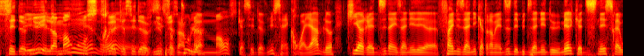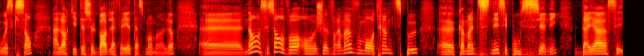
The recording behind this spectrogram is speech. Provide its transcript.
c'est devenu et le monstre ouais, que c'est devenu c'est présentement. surtout le monstre que c'est devenu, c'est incroyable. là. Qui aurait dit dans les années euh, fin des années 90, début des années 2000 que Disney serait où est-ce qu'ils sont, alors qu'ils étaient sur le bord de la faillite à ce moment-là? Euh, non, c'est ça. On va, on- je vais vraiment vous montrer un petit peu euh, comment Disney s'est positionné. D'ailleurs, c'est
